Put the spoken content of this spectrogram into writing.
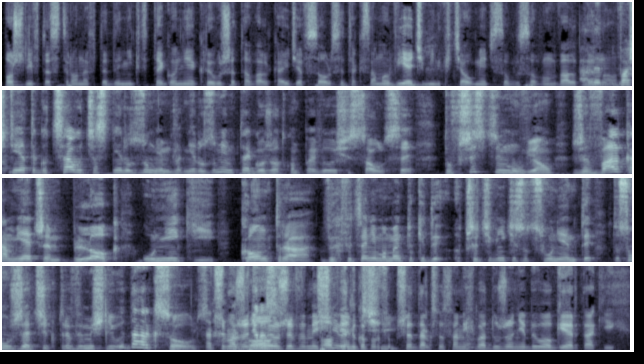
poszli w tę stronę. Wtedy nikt tego nie krył, że ta walka idzie w Soulsy. Tak samo Wiedźmin chciał mieć Soulsową walkę. Ale no. właśnie ja tego cały czas nie rozumiem. Nie rozumiem tego, że odkąd pojawiły się Soulsy, to wszyscy mówią, że walka mieczem, blok, uniki, kontra, wychwycenie momentu, kiedy przeciwnik jest odsłonięty, to są rzeczy, które wymyśliły Dark Souls. Znaczy może nie mówią, że wymyśliły, tylko po prostu przed Dark Soulsami chyba dużo nie było gier takich,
